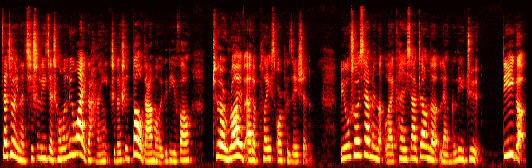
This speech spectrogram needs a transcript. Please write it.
在这里呢，其实理解成为另外一个含义，指的是到达某一个地方，to arrive at a place or position。比如说下面呢，来看一下这样的两个例句。第一个，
